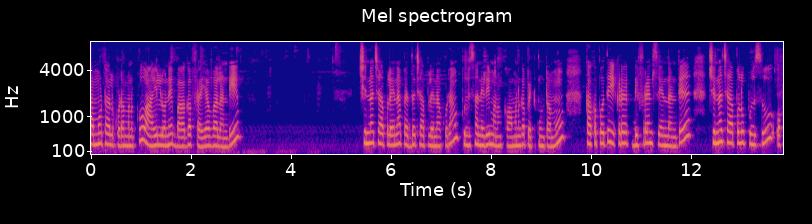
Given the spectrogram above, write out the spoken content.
టమోటాలు కూడా మనకు ఆయిల్లోనే బాగా ఫ్రై అవ్వాలండి. చిన్న చేపలైనా పెద్ద చేపలైనా కూడా పులుసు అనేది మనం కామన్గా పెట్టుకుంటాము. కాకపోతే ఇక్కడ డిఫరెన్స్ ఏంటంటే చిన్న చేపలు పులుసు ఒక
